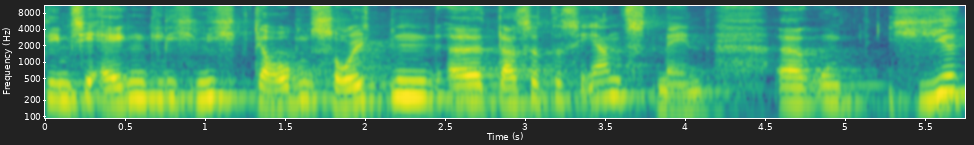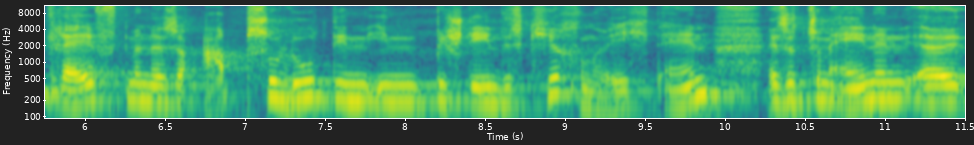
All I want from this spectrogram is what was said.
dem sie eigentlich nicht glauben sollten, dass er das ernst meint. Äh, und hier greift man also absolut in, in bestehendes Kirchenrecht ein. Also zum einen äh,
